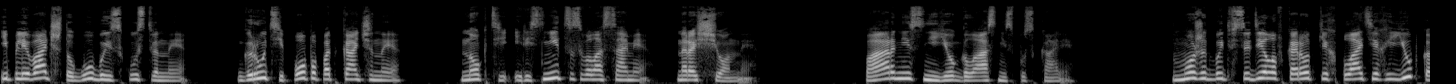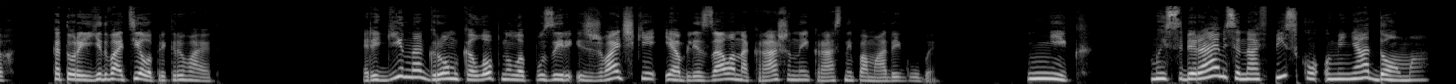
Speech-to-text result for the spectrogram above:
И плевать, что губы искусственные, грудь и попа подкачанные, Ногти и ресницы с волосами наращенные. Парни с нее глаз не спускали. Может быть, все дело в коротких платьях и юбках, которые едва тело прикрывают? Регина громко лопнула пузырь из жвачки и облизала накрашенные красной помадой губы. «Ник, мы собираемся на вписку у меня дома.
